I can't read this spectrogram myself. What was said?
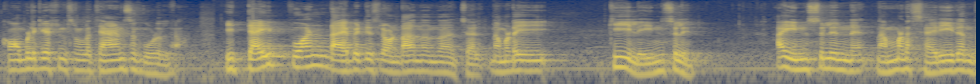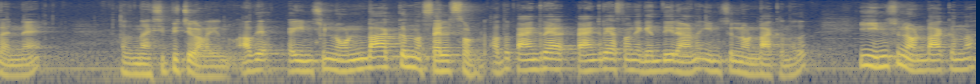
കോംപ്ലിക്കേഷൻസിനുള്ള ചാൻസും കൂടുതലാണ് ഈ ടൈപ്പ് വൺ ഡയബറ്റീസിൽ ഉണ്ടാകുന്നതെന്ന് വെച്ചാൽ നമ്മുടെ ഈ കീയിലെ ഇൻസുലിൻ. ആ ഇൻസുലിനെ നമ്മുടെ ശരീരം തന്നെ അത് നശിപ്പിച്ച് കളയുന്നു. അത് ഇൻസുലിൻ ഉണ്ടാക്കുന്ന സെൽസ് ഉണ്ട്. അത് പാങ്ക്രിയ പാങ്ക്രിയാസ് പറഞ്ഞ ഗന്ധിയിലാണ് ഇൻസുലിൻ ഉണ്ടാക്കുന്നത്. ഈ ഇൻസുലിൻ ഉണ്ടാക്കുന്ന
